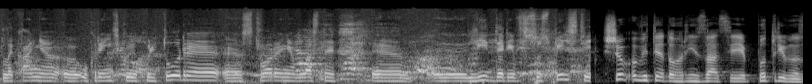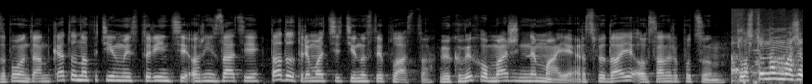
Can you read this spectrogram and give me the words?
плекання е, української культури, е, створення власне лідерів в суспільстві. Щоб увійти до організації, потрібно заповнити анкету на офіційній сторінці організації та дотриматися цінностей пласту. Вікових обмежень немає, розповідає Олександр Поцун. Пластуном може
